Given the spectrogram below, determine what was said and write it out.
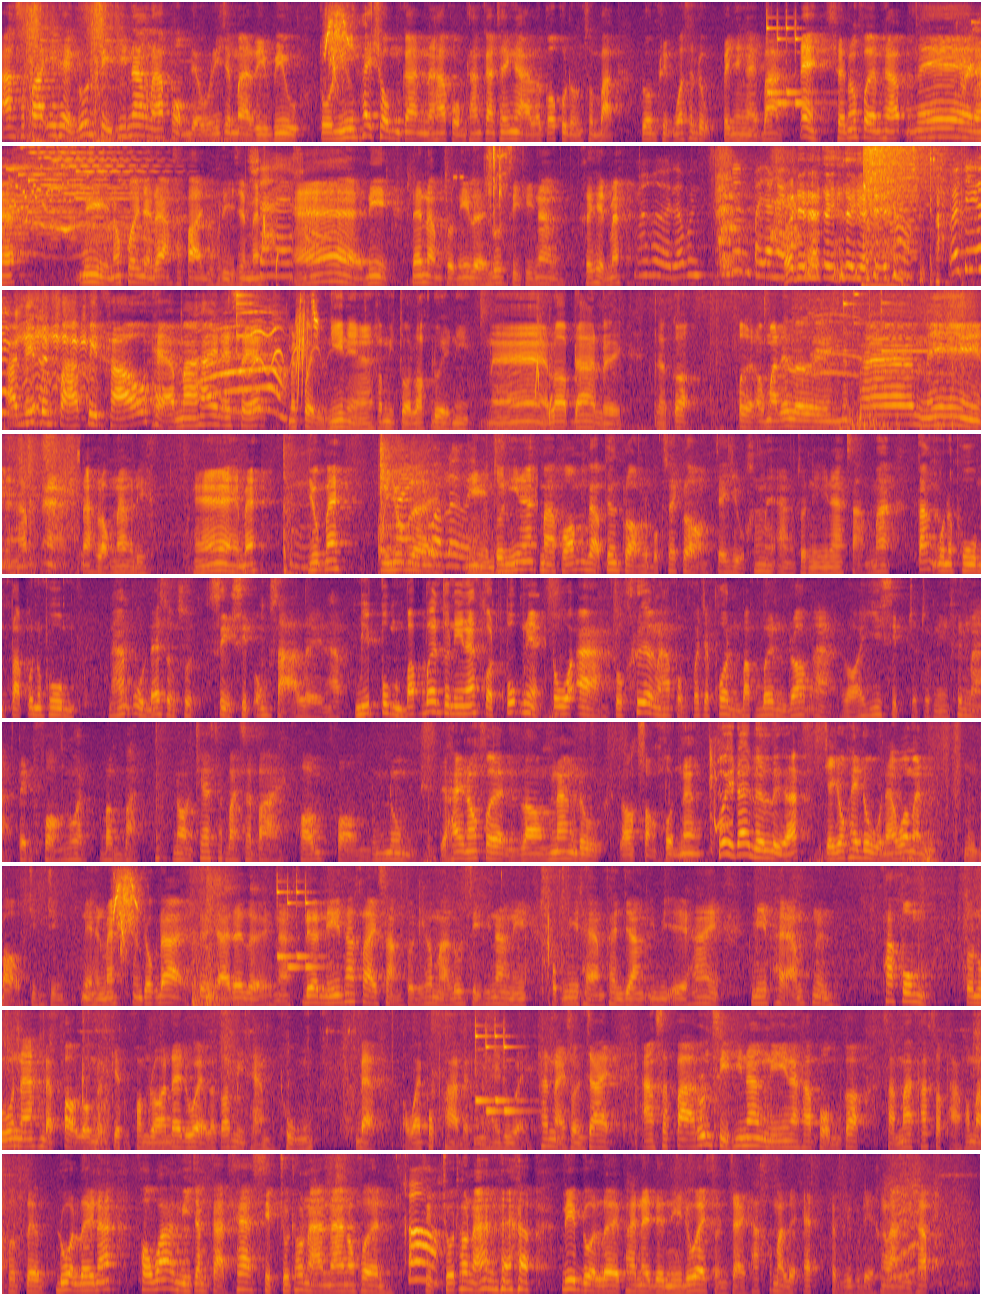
อ่างสปาอีเทครุ่น 4 ที่นั่งนะครับผมเดี๋ยววันนี้จะมารีวิว ตัวนี้ให้ชมกันนะครับผมทั้งการใช้งานแล้วก็คุณสมบัติรวมถึงวัสดุเป็นยังไงบ้างเอ้เชิญน้องเฟิร์นครับนี่นะฮะนี่น้องเฟิร์นอยากได้อ่างสปาอยู่พอดีใช่ไหมใช่ค่ะ อ่านี่แนะนำตัวนี้เลยรุ่น 4 ที่นั่ง เคยเห็นไหมไม่เคยแล้วมันขึ้นไปยังไงเฮ้ยเดี๋ยวเดี๋ยวใจเย็นใจเย็นใจเย็น ว่าจริงอันนี้เป็นฝาปิดเขาแถมมาให้ในเซตมันเปิดอย่างนี้เนี่ยเขามีตัวล็อกด้วยนี่นะรอบด้านเลย แล้วก็ เปิดออกมาได้เลยนะครับนี่นะครับอะนะลองนั่งดิแหมเห็นไหมยุบไหมไม่ยุบเลยไม่ยุบเลยนี่ตัวนี้นะมาพร้อมกับเครื่องกรองระบบไส้กรองจะอยู่ข้างในอ่างตัวนี้นะ สามารถตั้งอุณหภูมิ ปรับอุณหภูมิ น้ำอุ่นได้สูงสุด 40 องศาเลยนะครับ มีปุ่มบับเบิลตัวนี้นะ กดปุ๊บเนี่ย ตัวอ่างตัวเครื่องนะครับ ผมก็จะพ่นบับเบิลรอบอ่าง 120 จุดตรงนี้ขึ้นมา เป็นฟองนวดบำบัด นอนแค่สบายๆ พร้อมฟองนุ่มๆ เดี๋ยวให้น้องเฟิร์นลองนั่งดู ลองสองคนนั่งเฮ้ยได้เหลือๆ จะยกให้ดูนะว่ามันมันเบาจริง ๆ เนี่ยเห็นไหมมันยกได้เคลื่อนย้ายได้เลยนะ เดือนนี้ถ้าใครสั่งตัวนี้เข้ามารุ่นสีที่นั่งนี้ ผมมีแถมแผ่นยาง EVA ให้ มีแถมหนึ่งผ้าคลุม ตัวนู้นนะแบบเป่าลมแบบเก็บความร้อนได้ด้วย แล้วก็มีแถมถุงแบบเอาไว้พกพาแบบนี้ให้ด้วย ท่านไหนสนใจอ่างสปารุ่น 4 ที่นั่งนี้นะครับผมก็สามารถทักสอบถามเข้ามาเพิ่มเติมด่วนเลยนะ เพราะว่ามีจำกัดแค่ 10 ชุดเท่านั้นนะน้องเฟิร์นค่ะ10ชุดเท่านั้นนะครับรีบด่วนเลยภายในเดือนนี้ด้วยสนใจทักเข้ามาเลยแอดแฟมิลี่บูเดย์ข้างล่างนี้ครับ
